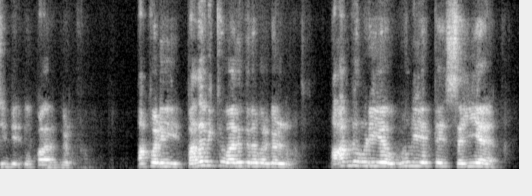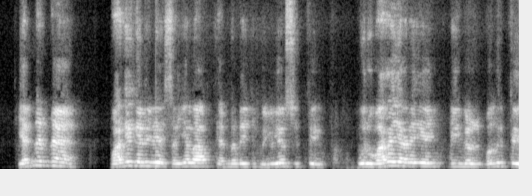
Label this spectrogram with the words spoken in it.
சிந்தித்து பாருங்கள். அப்படி பதவிக்கு வருகிறவர்கள் ஆண்டவருடைய ஊழியத்தை செய்ய என்னென்ன வகைகளிலே செய்யலாம் என்பதை நீங்கள் யோசித்து ஒரு வரையறையை நீங்கள் வகுத்து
